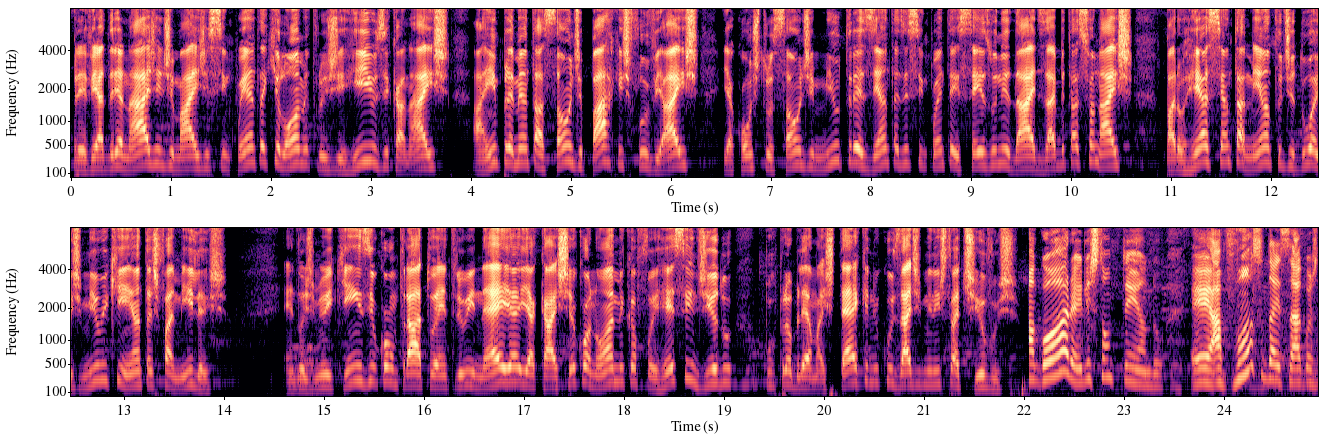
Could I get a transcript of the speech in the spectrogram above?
prevê a drenagem de mais de 50 quilômetros de rios e canais, a implementação de parques fluviais e a construção de 1.356 unidades habitacionais para o reassentamento de 2.500 famílias. Em 2015, o contrato entre o INEA e a Caixa Econômica foi rescindido por problemas técnicos administrativos. Agora eles estão tendo é, avanço das águas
